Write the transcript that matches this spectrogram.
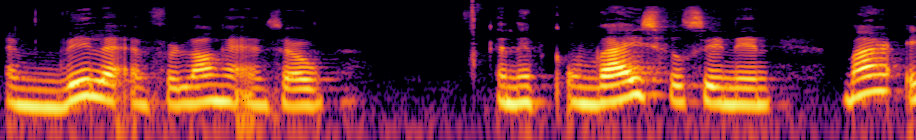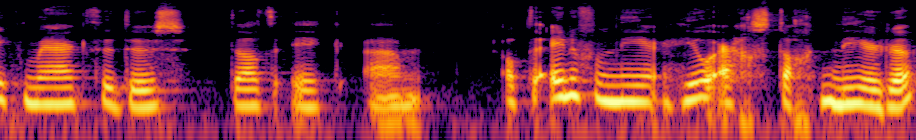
en willen en verlangen en zo. En daar heb ik onwijs veel zin in. Maar ik merkte dus dat ik um, op de een of andere manier heel erg stagneerde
